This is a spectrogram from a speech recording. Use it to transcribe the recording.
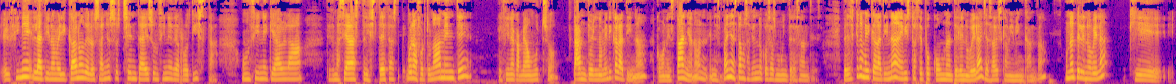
el cine latinoamericano de los años 80 es un cine derrotista, un cine que habla de demasiadas tristezas. Bueno, afortunadamente el cine ha cambiado mucho, tanto en América Latina como en España, ¿no? En, España estamos haciendo cosas muy interesantes. Pero es que en América Latina he visto hace poco una telenovela, ya sabes que a mí me encanta, una telenovela que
